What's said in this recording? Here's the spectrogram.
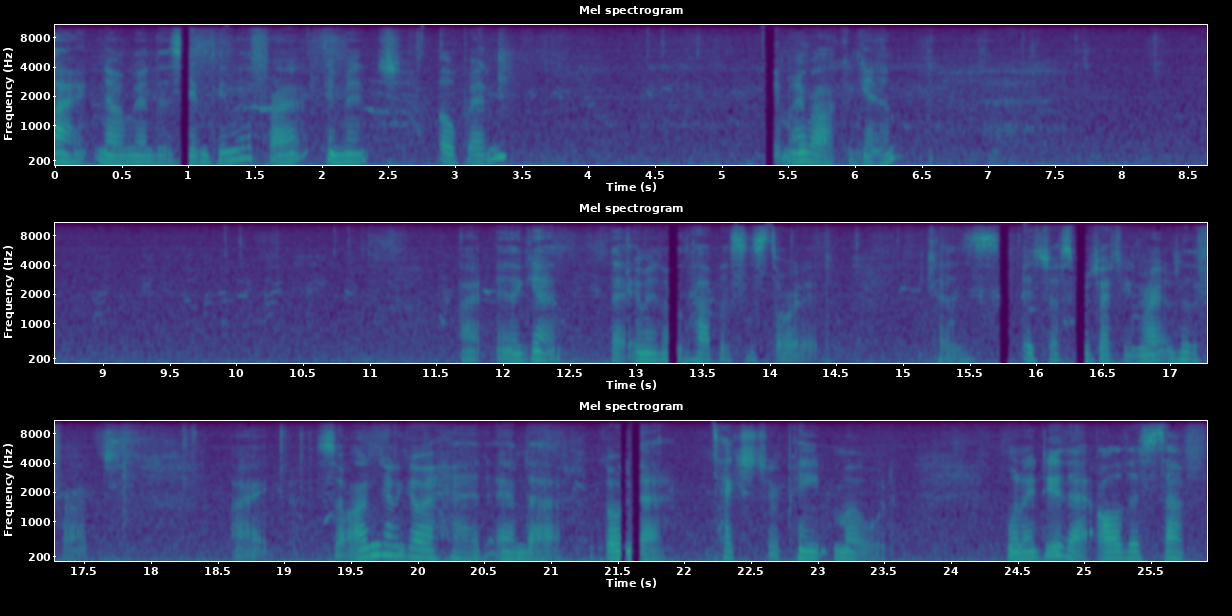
Alright, now I'm going to do the same thing with the front. Image, open. Get my rock again. Alright, and again, that image on the top is distorted because it's just projecting right into the front. Alright, so I'm going to go ahead and uh, go into texture paint mode. When I do that, all this stuff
